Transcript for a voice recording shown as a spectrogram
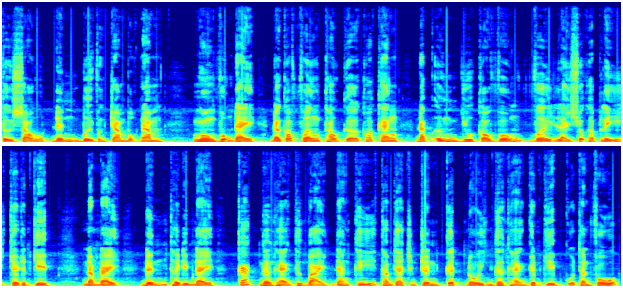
từ 6 đến 10% một năm. Nguồn vốn này đã góp phần tháo gỡ khó khăn, đáp ứng nhu cầu vốn với lãi suất hợp lý cho doanh nghiệp. Năm nay, đến thời điểm này, các ngân hàng thương mại đăng ký tham gia chương trình kết nối ngân hàng doanh nghiệp của thành phố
